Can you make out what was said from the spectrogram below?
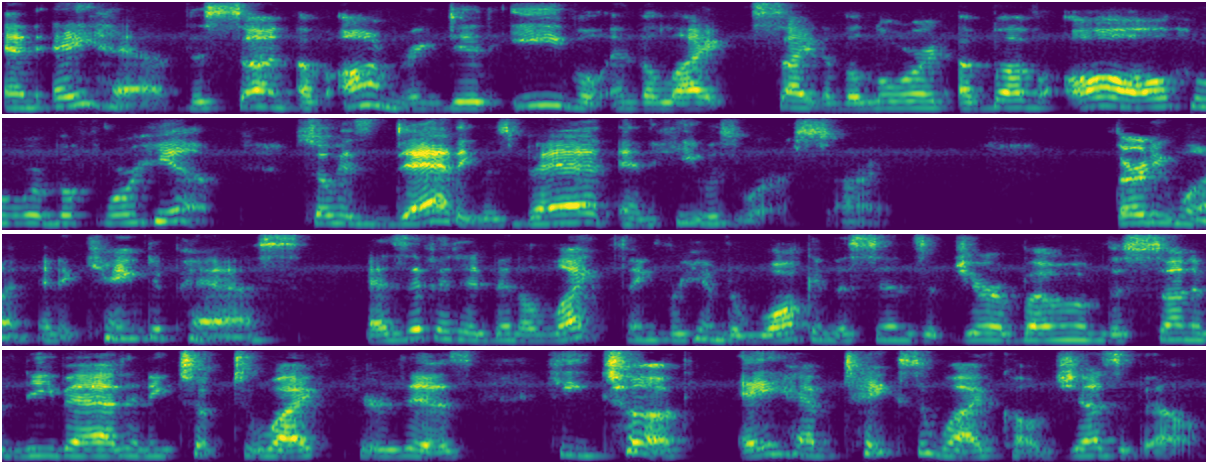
and Ahab, the son of Omri, did evil in the light sight of the Lord above all who were before him. So his daddy was bad and he was worse. All right. 31. And it came to pass, as if it had been a light thing for him to walk in the sins of Jeroboam, the son of Nebat, and he took to wife, here it is, he took, Ahab takes a wife called Jezebel,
